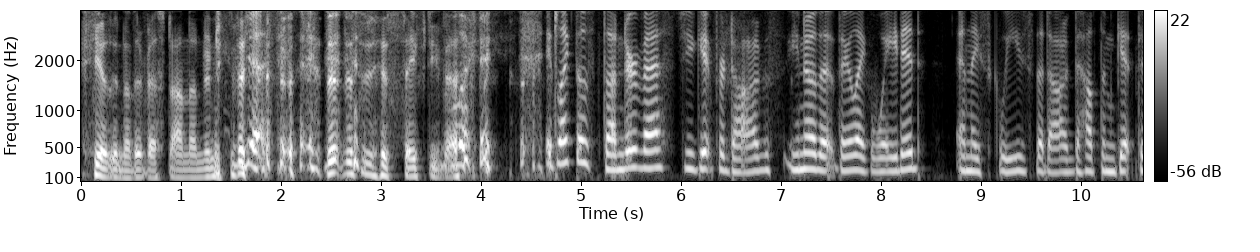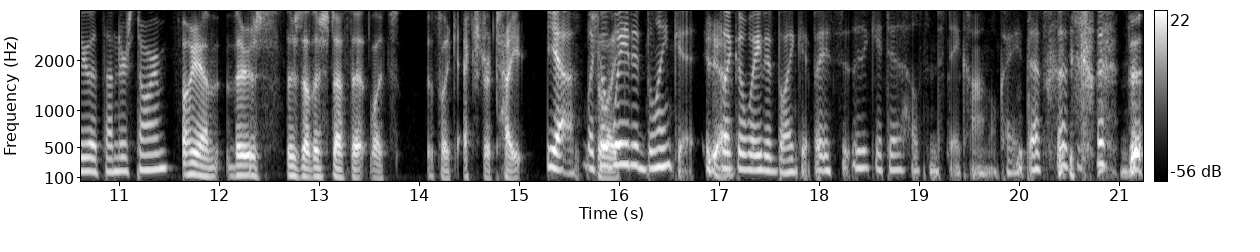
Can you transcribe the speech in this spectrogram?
He has another vest on underneath it. Yes. This is his safety vest. Look, it's like those thunder vests you get for dogs. You know that they're like weighted and they squeeze the dog to help them get through a thunderstorm. Oh yeah, there's there's other stuff that lets it's like extra tight. Yeah, like So, a like- weighted blanket. It's Yeah. like a weighted blanket, but it's it get to help them stay calm. Okay, that's that's Th-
